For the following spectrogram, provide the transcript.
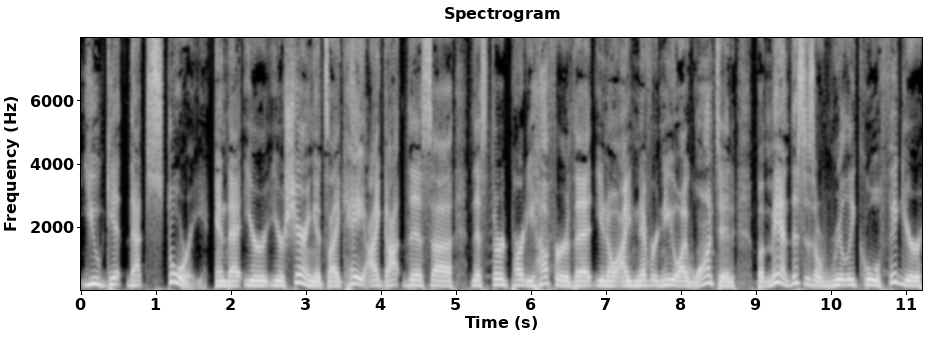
you get that story and that you're you're sharing. It's like, hey, I got this uh, this third party huffer that you know I never knew I wanted, but man, this is a really cool figure,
